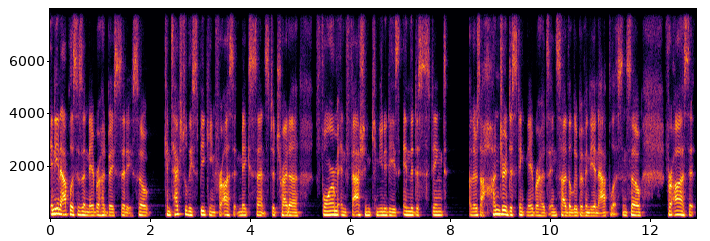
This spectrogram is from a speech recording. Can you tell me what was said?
Indianapolis is a neighborhood based city. So contextually speaking, for us, it makes sense to try to form and fashion communities in the distinct there's a hundred distinct neighborhoods inside the loop of Indianapolis. And so for us, it,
